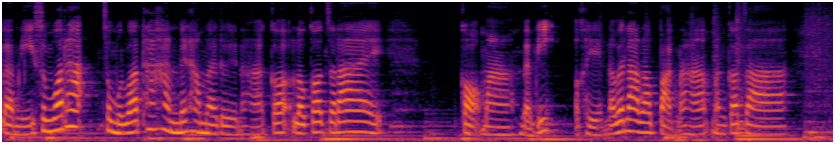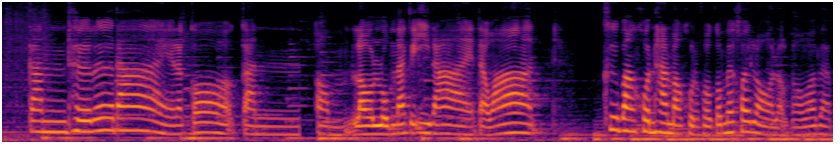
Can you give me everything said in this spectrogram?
แบบนี้สมมติว่าถ้าสมมติว่าถ้าฮันไม่ทำอะไรเลยนะคะ ก็เราก็จะได้เกาะมาแบบนี้ โอเค แล้วเวลาเราปักนะคะ มันก็จะกันเทอร์เรอร์ได้แล้วก็กันเเราล้มได้เก้าอี้ได้ แต่ว่าคือบางคนทันบางคนเขาก็ไม่ค่อยรอหรอกเนาะว่าแบบ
